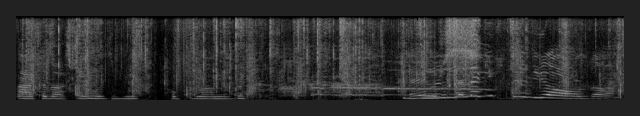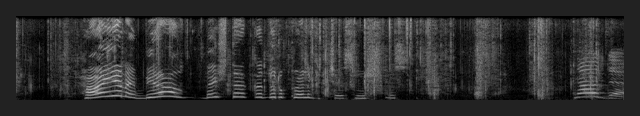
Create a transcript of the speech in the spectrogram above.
arkadaşlarımız biz toplandık. Gidiyoruz. gitti diyor oradan. Hayır biraz 5 dakika durup öyle gideceğizmiş biz. Nerede?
